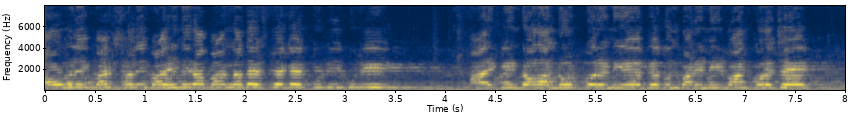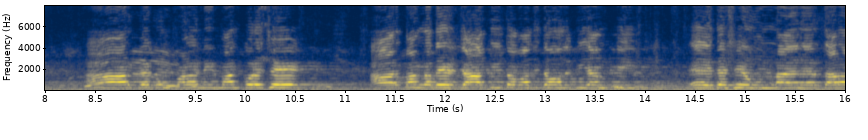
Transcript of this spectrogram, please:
আওয়ামী লীগ বাকশালী বাহিনীরা বাংলাদেশ থেকে কোটি কোটি মার্কিন ডলার লুট করে নিয়ে বেগুন বাড়ি নির্মাণ করেছে, আর বেগুন পাড়া নির্মাণ করেছে, আর বাংলাদেশ জাতীয়তাবাদী দল, বিএনপি এই দেশে উন্নয়নের দ্বারা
